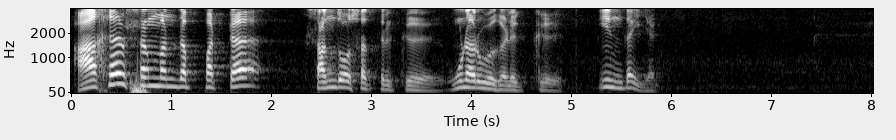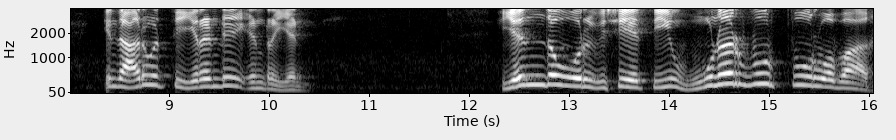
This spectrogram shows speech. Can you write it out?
அக சம்பந்தப்பட்ட சந்தோஷத்திற்கு உணர்வுகளுக்கு இந்த எண். இந்த அறுபத்தி இரண்டு என்ற எண் எந்த ஒரு விஷயத்தையும் உணர்வுபூர்வமாக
